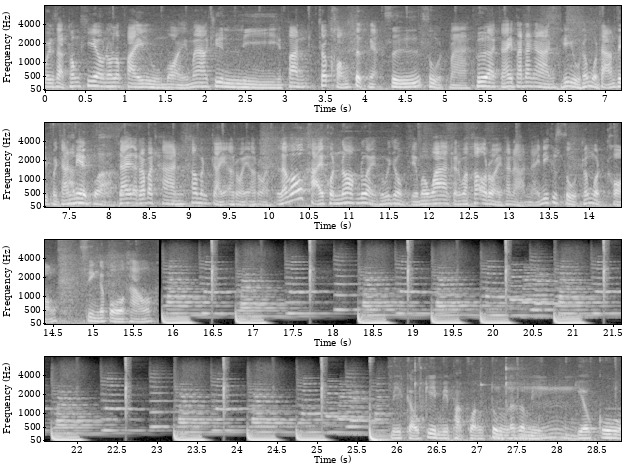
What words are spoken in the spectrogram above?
บริษัทท่องเที่ยวเนอะเราไปอยู่บ่อยมากชื่อลีฟันเจ้าของตึกเนี่ยซื้อสูตรมา เพื่อจะให้พนักงานที่อยู่ทั้งหมด 30กว่าชั้นเนี่ย30กว่า ได้รับประทานข้าวมันไก่อร่อยอร่อยแล้วก็ขายคนนอกด้วยคุณผู้ชมเดี๋ยวมาว่ากันว่าเขาอร่อยขนาดไหนนี่คือสูตรทั้งหมดของสิงคโปร์เขา มีเกากี้มีผักกวางตุ้งแล้วก็มี เกี๊ยวกุ้ง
